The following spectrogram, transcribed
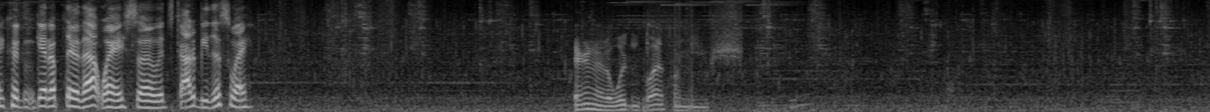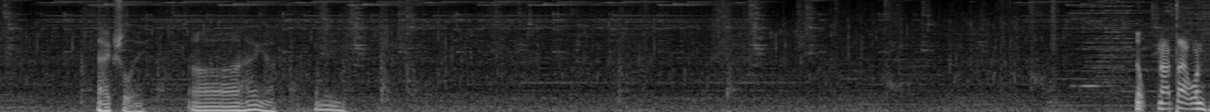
I couldn't get up there that way, so it's gotta be this way. Staring at a wooden platform, you. Sh- Actually, uh, hang on. Let me. Nope, not that one.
